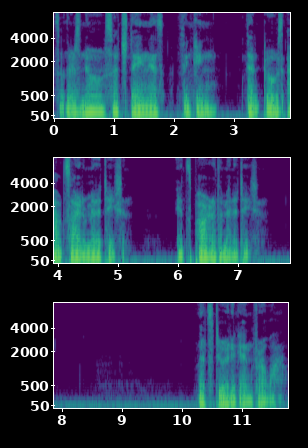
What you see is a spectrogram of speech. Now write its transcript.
So there's no such thing as thinking that goes outside of meditation. It's part of the meditation. Let's do it again for a while.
